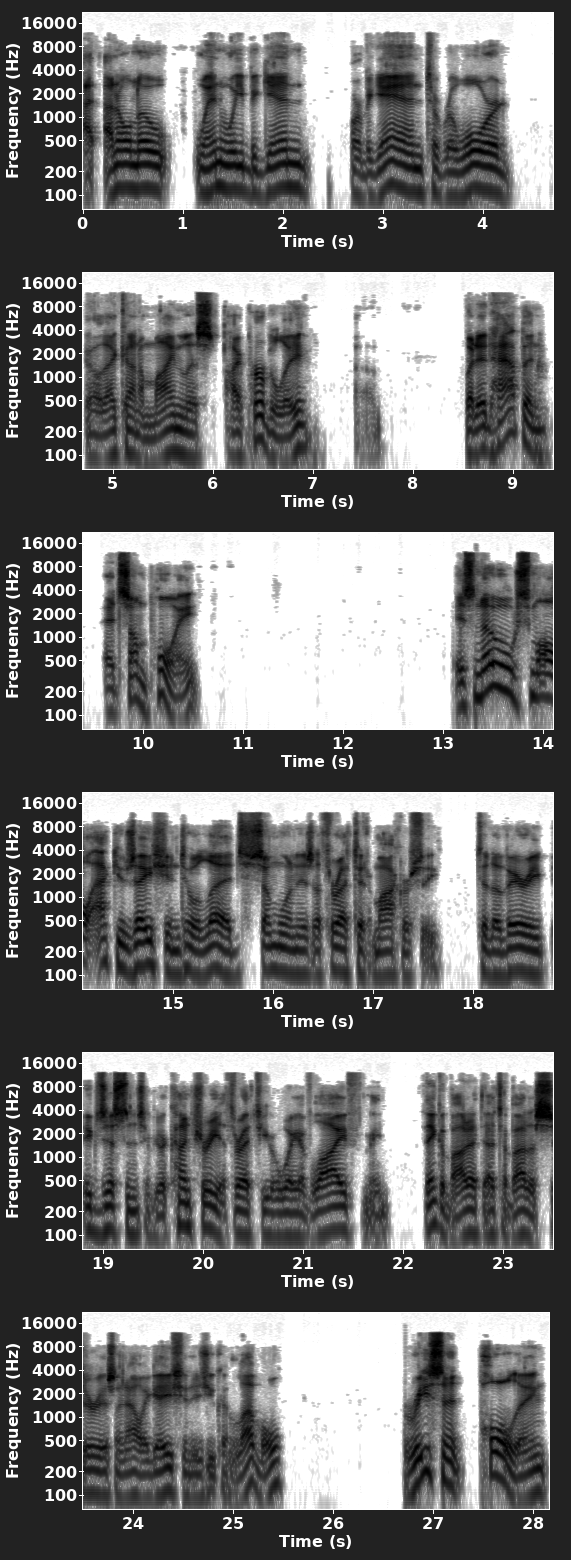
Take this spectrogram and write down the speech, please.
I, I don't know when we begin or began to reward you know, that kind of mindless hyperbole, uh, but it happened at some point. It's no small accusation to allege someone is a threat to democracy, to the very existence of your country, a threat to your way of life. I mean, think about it, that's about as serious an allegation as you can level. Recent polling,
